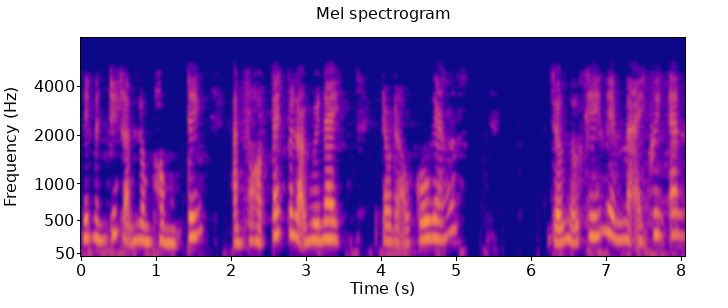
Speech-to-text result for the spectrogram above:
Lý Minh Triết lạnh lùng hùng một tiếng, anh không hợp tác với loại người này. đầu đậu cố gắng giữ ngữ khí mềm mại khuyên anh.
